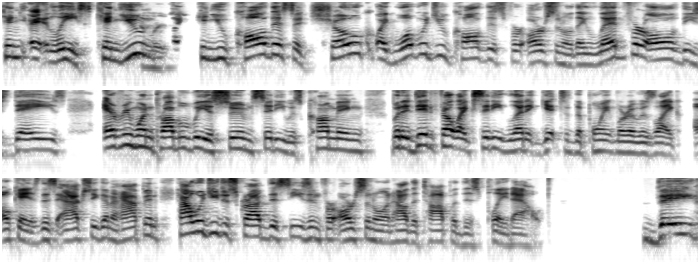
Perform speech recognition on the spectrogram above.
can you at least can you like, can you call this a choke? Like what would you call this for Arsenal? They led for all of these days. Everyone probably assumed City was coming, but it did felt like City let it get to the point where it was like, okay, is this actually going to happen? How would you describe this season for Arsenal and how the top of this played out? they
